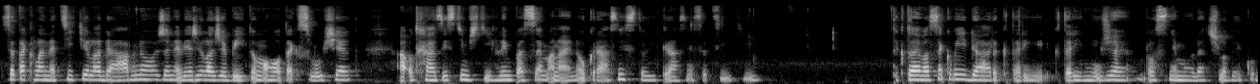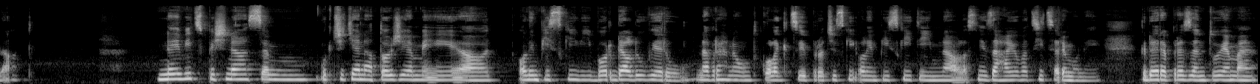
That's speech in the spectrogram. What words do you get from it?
se takhle necítila dávno, že nevěřila, že by jí to mohlo tak slušet a odchází s tím štíhlým pasem a najednou krásně stojí, krásně se cítí. Tak to je vlastně takový dar, který, který může vlastně móda člověku dát. Nejvíc pišná jsem určitě na to, že mi olympijský výbor dal důvěru navrhnout kolekci pro český olympijský tým na vlastně zahajovací ceremonii, kde reprezentujeme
